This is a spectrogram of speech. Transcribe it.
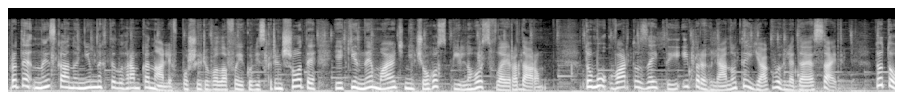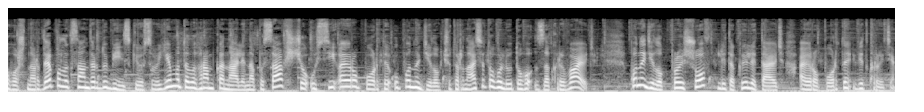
Проте низка анонімних телеграм-каналів поширювала фейкові скріншоти, які не мають нічого спільного з флайрадаром. Тому варто зайти і переглянути, як виглядає сайт. До того ж, нардеп Олександр Дубінський у своєму телеграм-каналі написав, що усі аеропорти у понеділок, 14 лютого, закривають. Понеділок пройшов, літаки літають, аеропорти відкриті.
